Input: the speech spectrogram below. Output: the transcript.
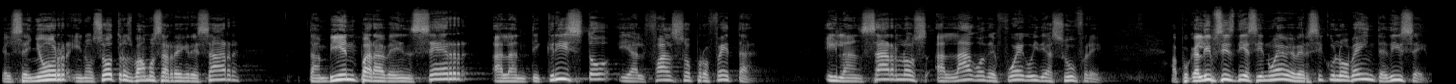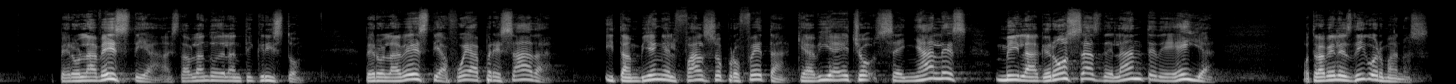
el Señor y nosotros vamos a regresar también para vencer al anticristo y al falso profeta y lanzarlos al lago de fuego y de azufre. Apocalipsis 19, versículo 20 dice, pero la bestia, está hablando del anticristo, pero la bestia fue apresada y también el falso profeta que había hecho señales milagrosas delante de ella. Otra vez les digo, hermanos,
